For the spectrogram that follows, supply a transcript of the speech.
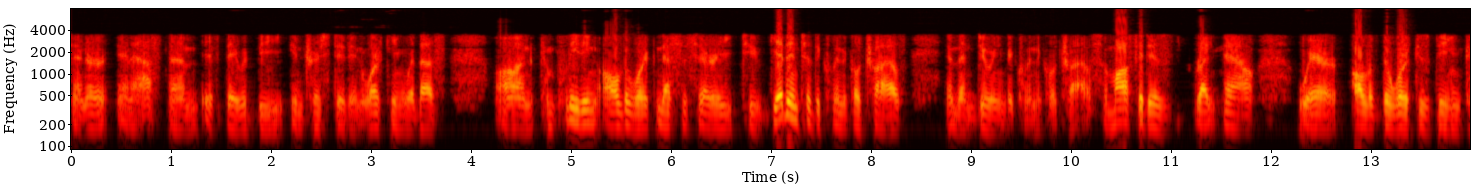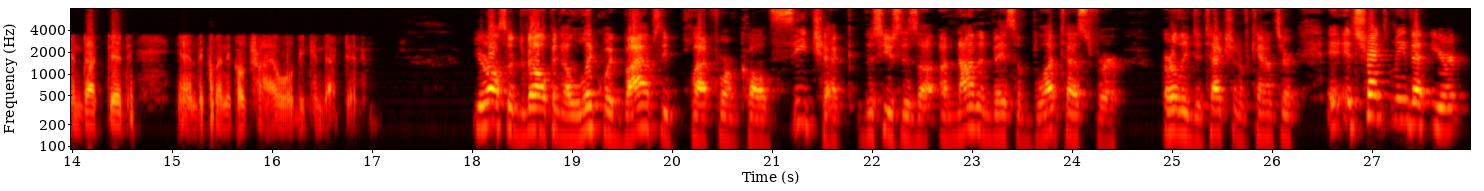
Center and asked them if they would be interested in working with us on completing all the work necessary to get into the clinical trials and then doing the clinical trials. So Moffitt is right now where all of the work is being conducted and the clinical trial will be conducted. You're also developing a liquid biopsy platform called Cchek. This uses a, a non-invasive blood test for early detection of cancer. It, it strikes me that you're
